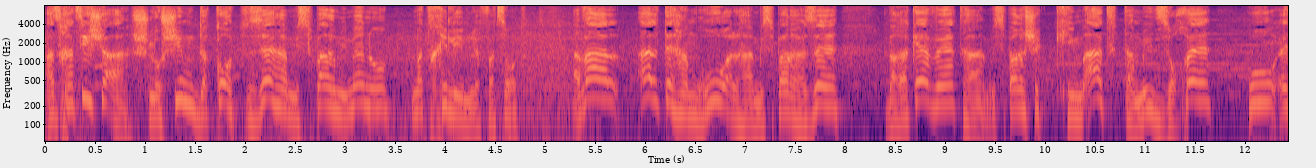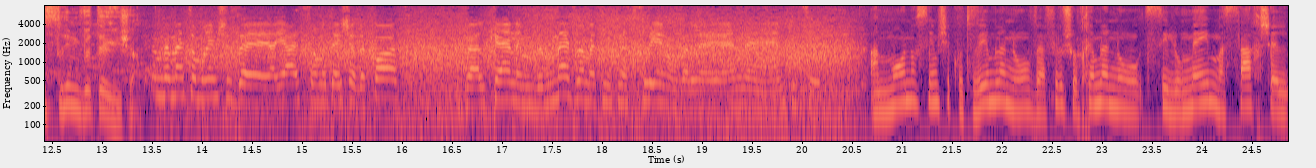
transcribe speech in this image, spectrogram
אז חצי שעה, 30 דקות, זה המספר ממנו מתחילים לפצות. אבל אל תהמרו על המספר הזה, ברכבת המספר שכמעט תמיד זוכה הוא 29. הם באמת אומרים שזה היה 29 דקות, ועל כן הם באמת באמת מתנצלים, אבל אה, אין, אה, אין פיצוי. המון נושאים שכותבים לנו, ואפילו שולחים לנו צילומי מסך של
